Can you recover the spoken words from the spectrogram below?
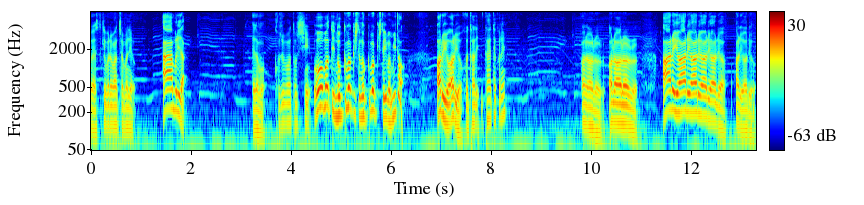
ばいスケボーで抹茶間に合うああ無理だ。えでも小島突進おお待ってノックバックしたノックバックした。今見た。あるよあるよ。これ耐え耐えたくね。あるあるある。あるあるある。よあるよあるよあるよあるよ。あるよあるよ。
